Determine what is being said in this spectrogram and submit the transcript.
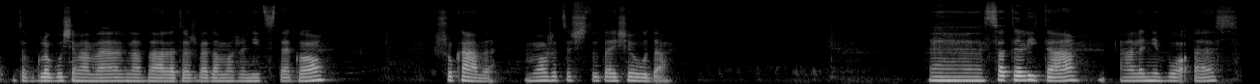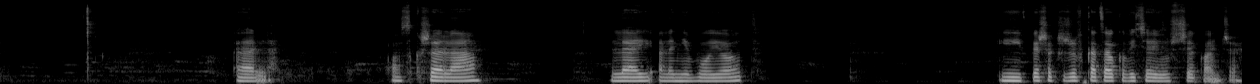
No to w globusie mamy L, no to, ale już wiadomo, że nic z tego. Szukamy. Może coś tutaj się uda. Eee, satelita, ale nie było S. L. Oskrzela. Lej, ale nie było J. I pierwsza krzyżówka całkowicie już się kończy.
